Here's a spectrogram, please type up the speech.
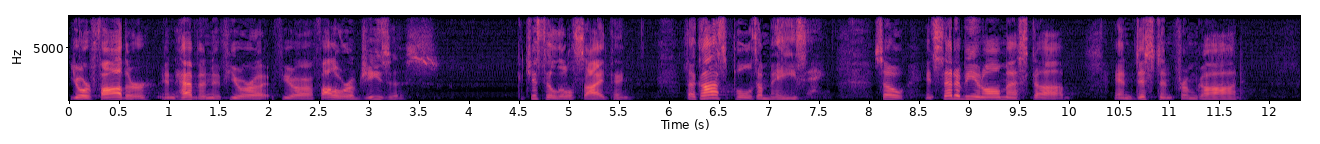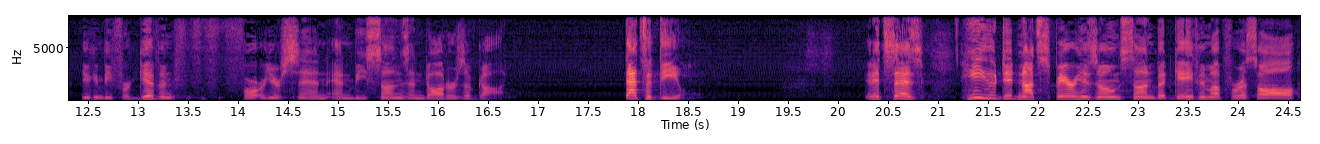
your Father in heaven, if you're a, if you're a follower of Jesus, just a little side thing. The gospel is amazing. So instead of being all messed up and distant from God, you can be forgiven f- for your sin and be sons and daughters of God. That's a deal. And it says, He who did not spare his own son, but gave him up for us all,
